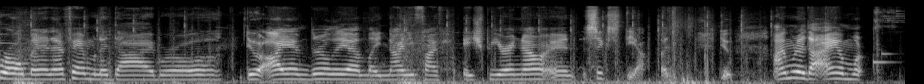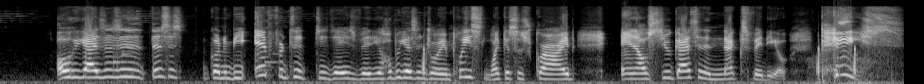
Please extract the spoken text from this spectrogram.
Bro, man, I think I'm gonna die, bro. Dude, I am literally at like 95 HP right now and 60. Uh, dude, I'm gonna die. I am. Okay, guys, this is this is gonna be it for today's video. Hope you guys enjoy and please like and subscribe. And I'll see you guys in the next video. Peace.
